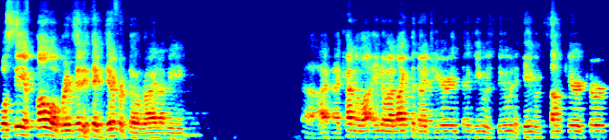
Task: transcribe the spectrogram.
we'll see if Paulo brings anything different, though, right? I mean, uh, I, I kind of like, you know, I like the Nigerian thing he was doing. It gave him some character.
